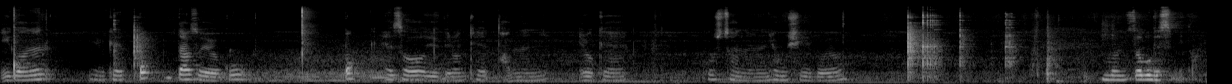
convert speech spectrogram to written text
이거는 이렇게 뻑 따서 열고 뻑 해서 여기 이렇게 닫는 이렇게 포스트하는 형식이고요. 한번 써보겠습니다.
